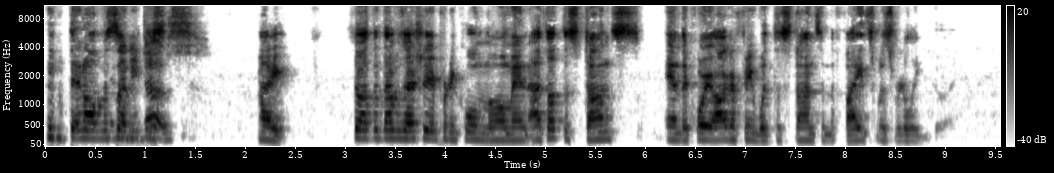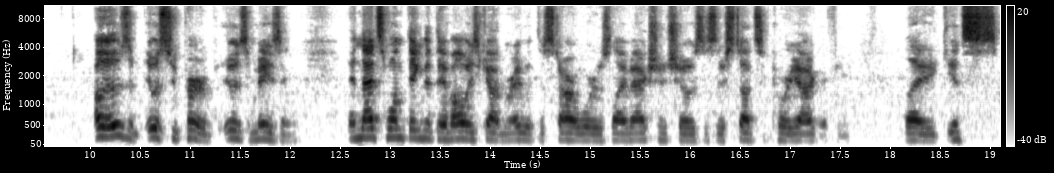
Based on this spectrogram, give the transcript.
then all of a sudden he he just does. Right. So I thought that was actually a pretty cool moment. I thought the stunts and the choreography with the stunts and the fights was really good. Oh, it was it was superb. It was amazing, and that's one thing that they've always gotten right with the Star Wars live action shows is their stunts and choreography. Like it's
